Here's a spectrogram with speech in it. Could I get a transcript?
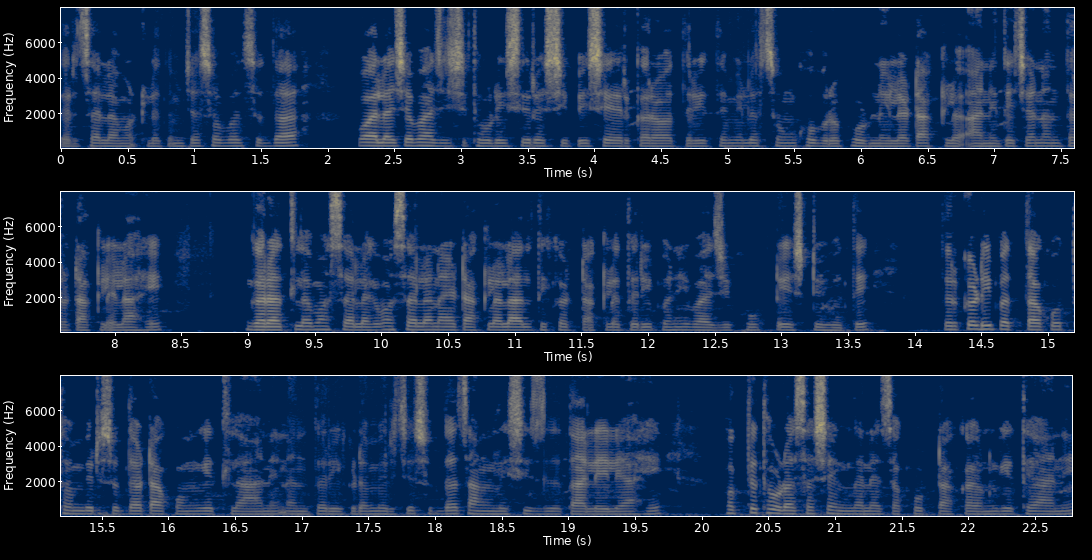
तर चला म्हटलं तुमच्यासोबतसुद्धा वालाच्या भाजीची थोडीशी रेसिपी शेअर करावं. तर इथे मी लसूण खोबरं फोडणीला टाकलं आणि त्याच्यानंतर टाकलेलं आहे. घरातला मसाला मसाला नाही टाकला लाल तिखट टाकलं तरी पण ही भाजी खूप टेस्टी होते. तर कढीपत्ता कोथिंबीरसुद्धा टाकून घेतला आणि नंतर इकडं मिरचीसुद्धा चांगली शिजत आलेली आहे. फक्त थोडासा शेंगदाण्याचा कूट टाकून घेते आणि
